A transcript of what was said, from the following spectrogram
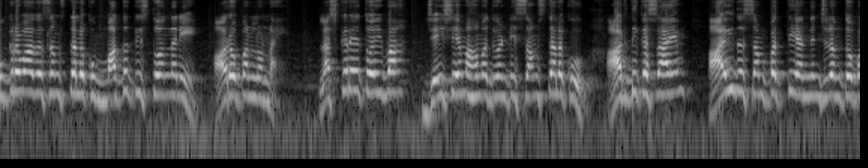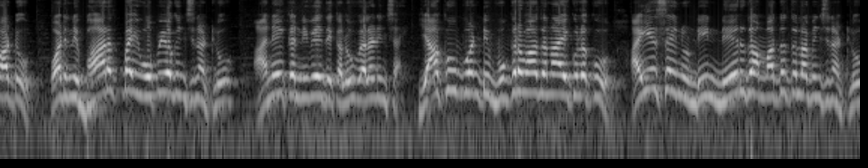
ఉగ్రవాద సంస్థలకు మద్దతిస్తోందని ఆరోపణలున్నాయి. లష్కరే తోయిబా జైషే మహమ్మద్ వంటి సంస్థలకు ఆర్థిక సాయం ఆయుధ సంపత్తి అందించడంతో పాటు వాటిని భారత్పై ఉపయోగించినట్లు అనేక నివేదికలు వెల్లడించాయి. యాకూబ్ వంటి ఉగ్రవాద నాయకులకు ఐఎస్ఐ నుండి నేరుగా మద్దతు లభించినట్లు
